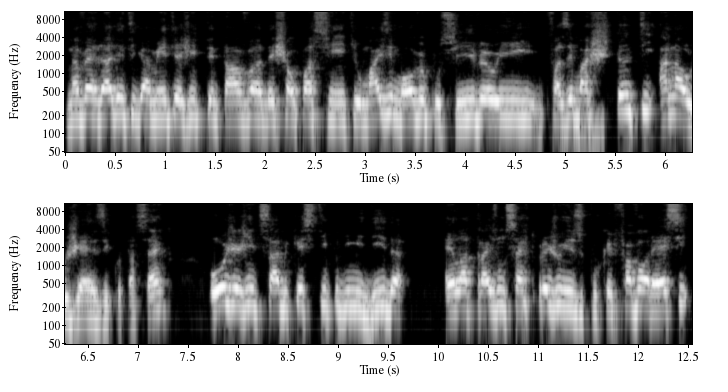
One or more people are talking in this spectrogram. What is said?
Na verdade, antigamente a gente tentava deixar o paciente o mais imóvel possível e fazer bastante analgésico, tá certo? Hoje a gente sabe que esse tipo de medida ela traz um certo prejuízo, porque favorece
